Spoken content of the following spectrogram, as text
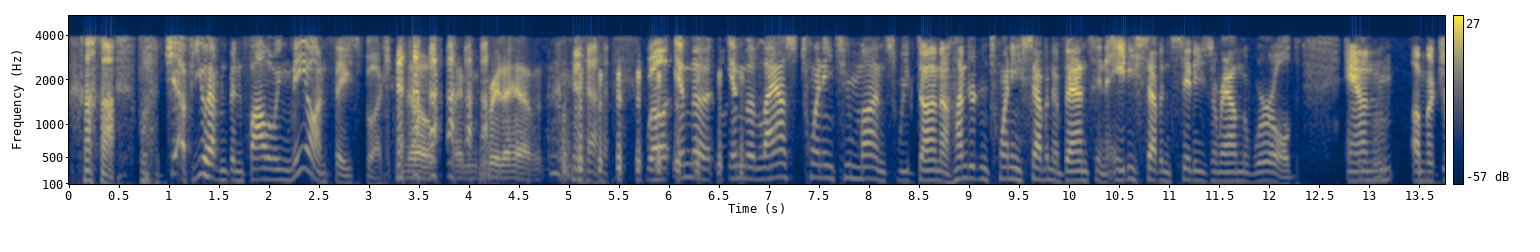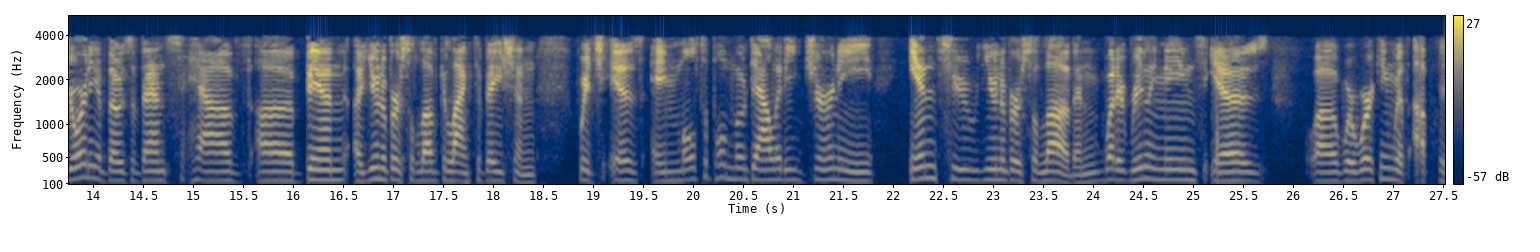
well, Jeff, you haven't been following me on Facebook. no, I'm afraid I haven't. yeah. Well, in the in the last 22 months, we've done 127 events in 87 cities around the world, and mm-hmm. a majority of those events have uh, been a universal love galactivation, which is a multiple modality journey into universal love. And what it really means is uh, we're working with up to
